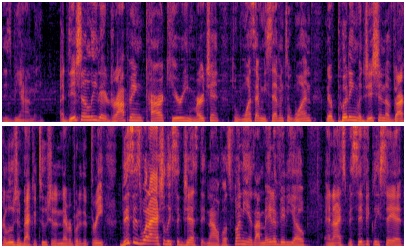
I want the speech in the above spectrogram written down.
Is beyond me. Additionally, they're dropping Karakuri Merchant to 177 to 1 they're putting Magician of Dark Illusion back to two. Should have never put it to three. This is what I actually suggested. Now, what's funny is I made a video and I specifically said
